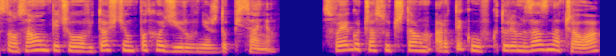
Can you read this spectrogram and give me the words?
Z tą samą pieczołowitością podchodzi również do pisania. Swojego czasu czytałam artykuł, w którym zaznaczała,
